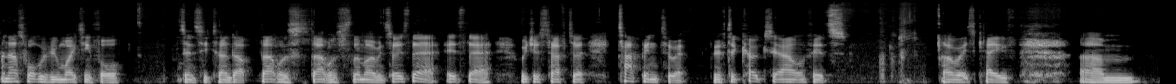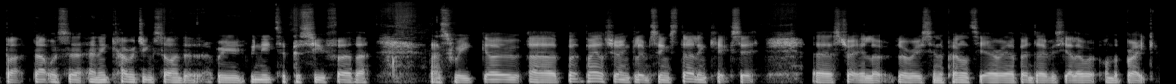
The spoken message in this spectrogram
And that's what we've been waiting for since he turned up. That was that was the moment. So it's there. It's there. We just have to tap into it. We have to coax it out of its oh its cave. Um, but that was a, an encouraging sign that we, we need to pursue further as we go. Uh, but Bale showing glimpsing. Sterling kicks it uh, straight at Lo- Lloris in the penalty area. Ben Davies yellow on the break.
